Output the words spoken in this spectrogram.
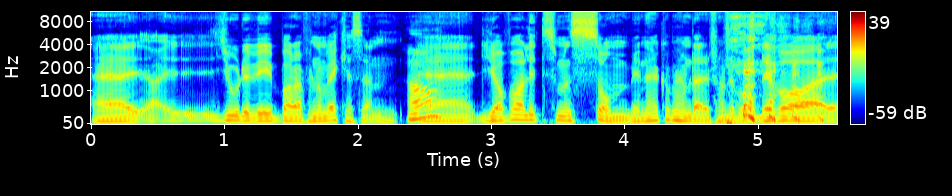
eh, gjorde vi bara för någon vecka sedan. Ja. Eh, jag var lite som en zombie när jag kom hem därifrån. Det var, det var eh,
